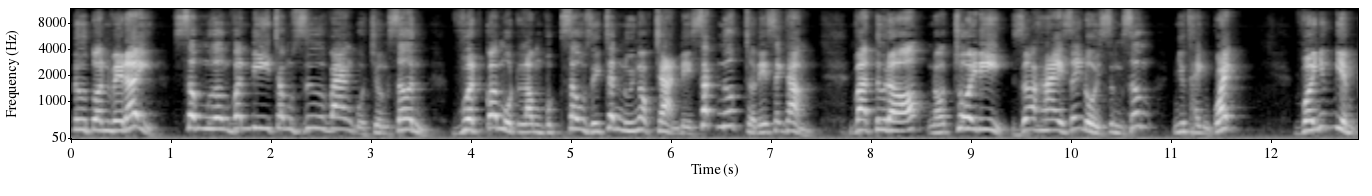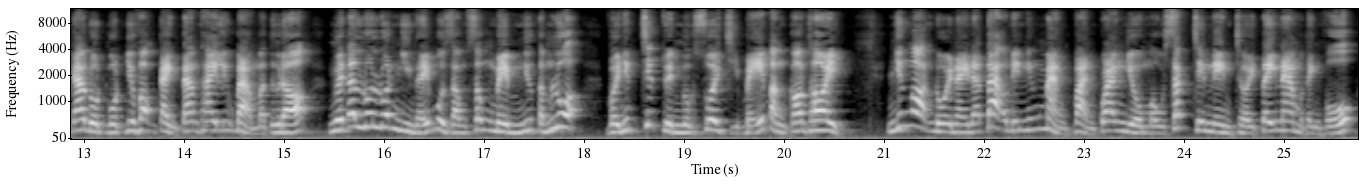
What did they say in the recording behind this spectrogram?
Từ tuần về đây, sông hương vẫn đi trong dư vang của trường sơn, vượt qua một lòng vực sâu dưới chân núi ngọc trản để sắc nước trở nên xanh thẳm. Và từ đó, nó trôi đi giữa hai dãy đồi sừng sững như thành quách. Với những điểm cao đột ngột như vọng cảnh tam thai lưu bảo mà từ đó, người ta luôn luôn nhìn thấy một dòng sông mềm như tấm lụa, với những chiếc thuyền ngược xuôi chỉ bé bằng con thôi những ngọn đồi này đã tạo nên những mảng phản quang nhiều màu sắc trên nền trời Tây Nam của thành phố,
